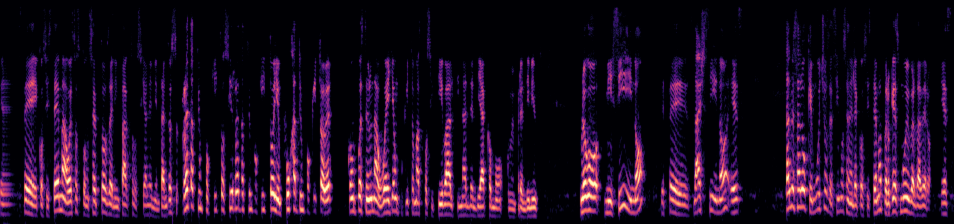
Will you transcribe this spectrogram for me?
este ecosistema o estos conceptos del impacto social y ambiental. Entonces, rétate un poquito, sí, rétate un poquito y empújate un poquito a ver cómo puedes tener una huella un poquito más positiva al final del día como, como emprendimiento. Luego, mi sí y no, este slash sí y no, es tal vez algo que muchos decimos en el ecosistema, pero que es muy verdadero. Es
